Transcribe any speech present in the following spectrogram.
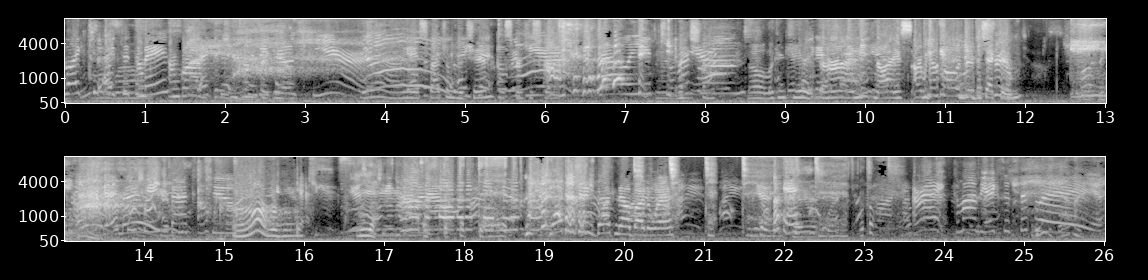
would like to exit the maze, I'm glad exit they can have be it here. found here. Yeah, a scratch under the chin. Little scratchy scratch. Ellie, mushrooms. Oh, looking cute. Alright, nice. Alright, we gotta follow the detective. Change back to. Oh. Yes. Yes, change back. Walker change back now, by the way. Yeah. Alright, come on, the exit's this way.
